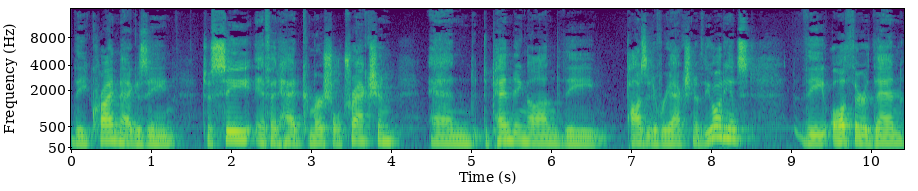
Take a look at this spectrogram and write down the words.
the crime magazine to see if it had commercial traction, and depending on the positive reaction of the audience, the author then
